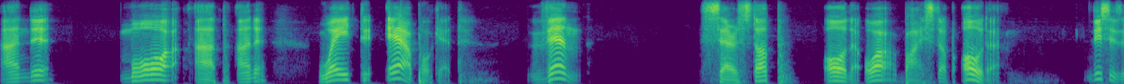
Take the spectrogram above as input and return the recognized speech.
and more up and wait air pocket. Then sell stop order or buy stop order. This is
